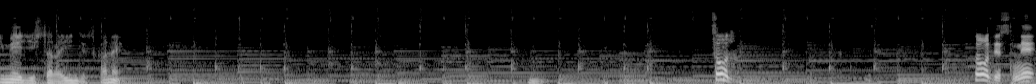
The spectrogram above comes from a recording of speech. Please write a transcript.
イメージしたらいいんですかね。うんそうそうですね。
